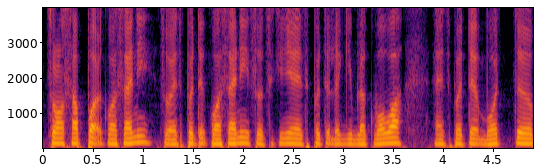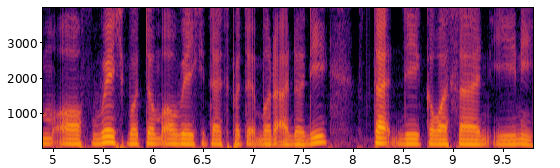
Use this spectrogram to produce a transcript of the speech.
strong support kawasan ni. So expected kawasan ni so sekiranya expected lagi berlaku bawah expected bottom of wedge bottom of wedge kita expected berada di start di kawasan ini.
